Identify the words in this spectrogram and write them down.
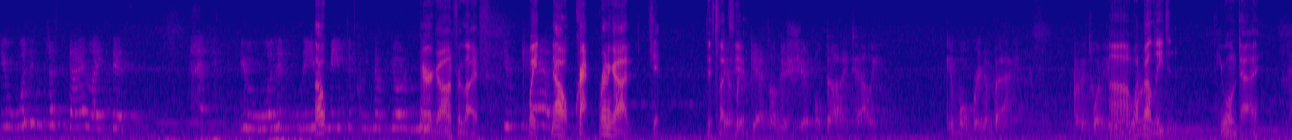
You wouldn't just die like this. You wouldn't leave Oh. me to clean up your mess. Paragon for life. You Wait, can't. no, crap, Renegade. Shit. Dyslexia. Every Geth on this ship will die, Tali. It won't bring him back. But it's what he Uh, what about Legion? He won't die. I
